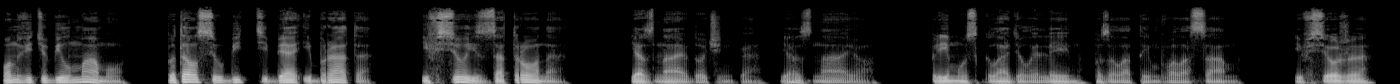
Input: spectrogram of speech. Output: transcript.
Он ведь убил маму, пытался убить тебя и брата. И все из-за трона. Я знаю, доченька, я знаю. Примус гладил Элейн по золотым волосам. И все же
